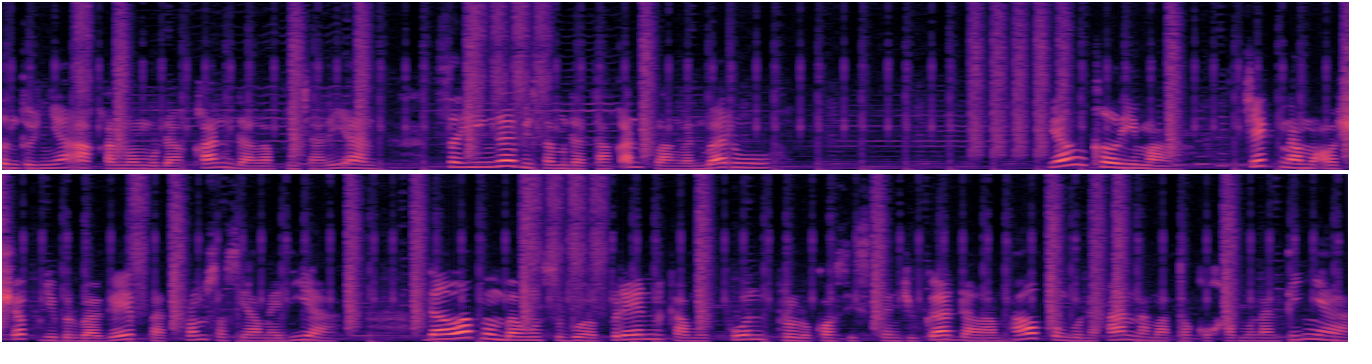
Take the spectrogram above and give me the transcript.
tentunya akan memudahkan dalam pencarian, sehingga bisa mendatangkan pelanggan baru. Yang kelima, cek nama all shop di berbagai platform sosial media. Dalam membangun sebuah brand, kamu pun perlu konsisten juga dalam hal penggunaan nama toko kamu nantinya.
